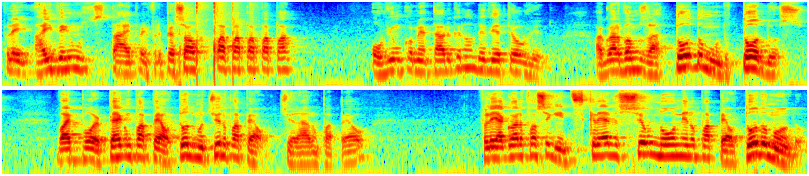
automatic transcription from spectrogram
Falei, aí veio um style para mim. Falei, pessoal, pá, pá, pá, pá, pá. Ouvi um comentário que eu não devia ter ouvido. Agora vamos lá, todo mundo, todos, vai pôr, pega um papel, todo mundo tira o papel. Tiraram o papel. Falei, agora faz o seguinte, escreve o seu nome no papel, todo mundo.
